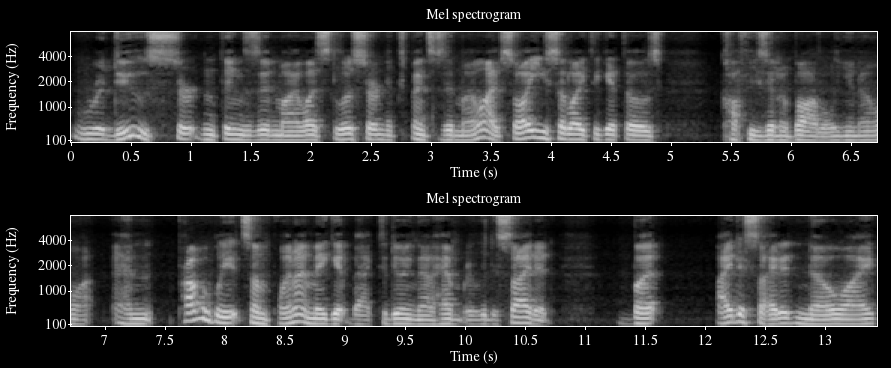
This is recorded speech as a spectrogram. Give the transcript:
reduce certain things in my life, certain expenses in my life. So I used to like to get those coffees in a bottle, you know, and probably at some point I may get back to doing that. I haven't really decided. But I decided no, I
